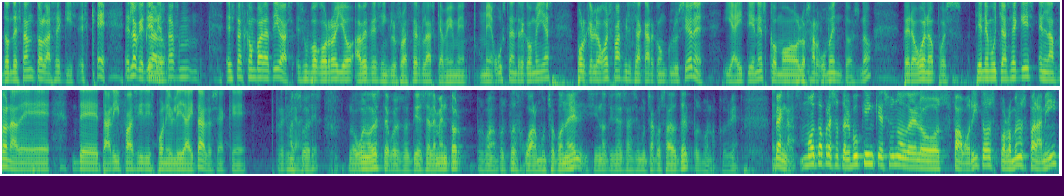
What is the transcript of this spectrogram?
Donde están todas las X. Es que es lo que tiene. Claro. Estas, estas comparativas es un poco rollo, a veces incluso hacerlas, que a mí me, me gusta, entre comillas, porque luego es fácil sacar conclusiones. Y ahí tienes como los argumentos, ¿no? Pero bueno, pues tiene muchas X en la zona de, de tarifas y disponibilidad y tal. O sea que, Eso es. Lo bueno de este, pues si tienes Elementor, pues bueno, pues puedes jugar mucho con él. Y si no tienes así mucha cosa de hotel, pues bueno, pues bien. Venga, es. Motopress Hotel Booking, que es uno de los favoritos, por lo menos para mí.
